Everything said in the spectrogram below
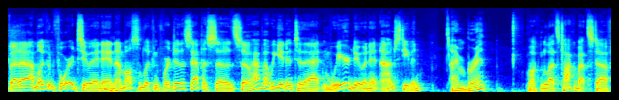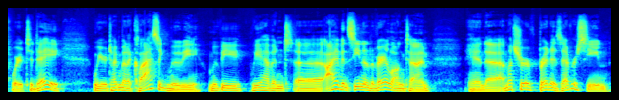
But uh, I'm looking forward to it, and I'm also looking forward to this episode. So how about we get into that? And we're doing it. I'm Steven. I'm Brent. Welcome to Let's Talk About Stuff, where today we are talking about a classic movie, movie we haven't, uh, I haven't seen in a very long time, and uh, I'm not sure if Brent has ever seen.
